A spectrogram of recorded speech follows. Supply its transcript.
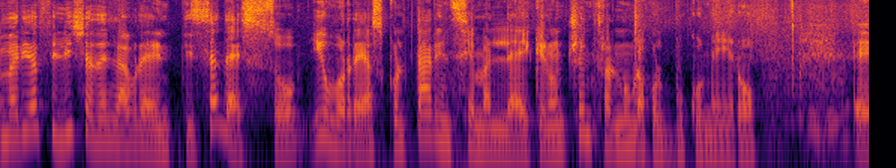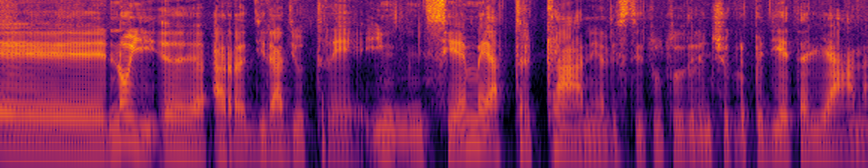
Maria Felice De Laurentiis, adesso io vorrei ascoltare insieme a lei, che non c'entra nulla col buco nero. Mm-hmm. Eh, noi eh, di Radio 3, in, insieme a Treccani, all'Istituto dell'Enciclopedia Italiana,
